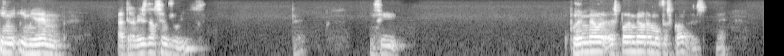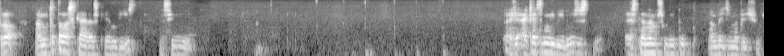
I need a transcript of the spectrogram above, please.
i, i mirem a través dels seus ulls, eh? o sigui, podem veure, es poden veure moltes coses. Eh? Però amb totes les cares que hem vist, o sigui, aquests individus estan en solitud amb ells mateixos.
